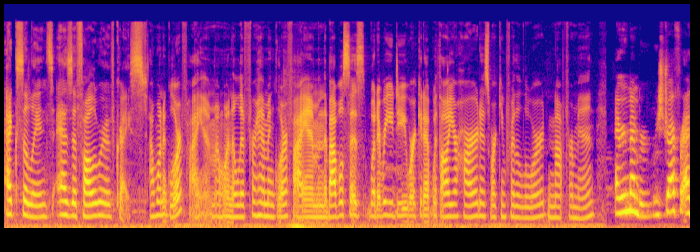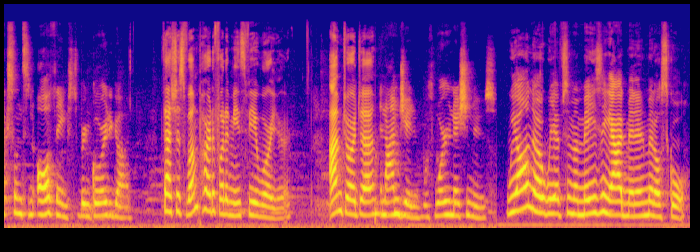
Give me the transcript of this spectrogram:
excellence as a follower of Christ? I want to glorify Him. I want to live for Him and glorify Him. And the Bible says, whatever you do, work it up with all your heart as working for the Lord and not for men. And remember, we strive for excellence in all things to bring glory to God. That's just one part of what it means to be a warrior. I'm Georgia. And I'm Jaden with Warrior Nation News. We all know we have some amazing admin in middle school.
